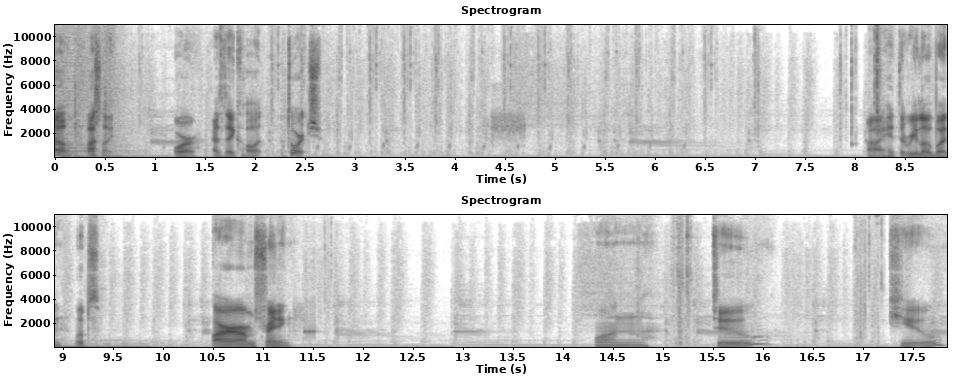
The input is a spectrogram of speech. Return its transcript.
Oh, flashlight. Or, as they call it, a torch. Oh, I hit the reload button. Whoops. Firearms training. One, two, Q.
